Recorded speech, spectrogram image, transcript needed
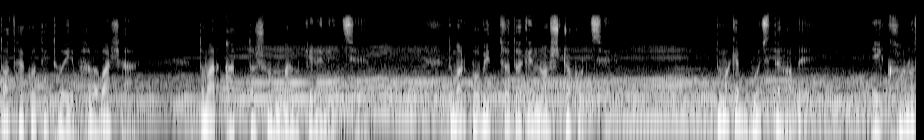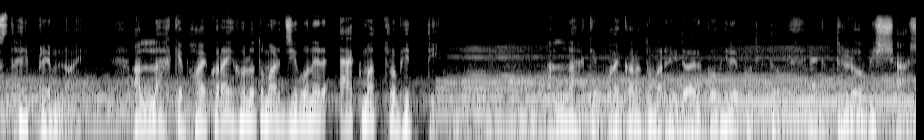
তথাকথিত এই ভালোবাসা তোমার আত্মসম্মান কেড়ে নিচ্ছে, তোমার পবিত্রতাকে নষ্ট করছে। তোমাকে বুঝতে হবে, এই ক্ষণস্থায়ী প্রেম নয়। আল্লাহকে ভয় করাই হলো তোমার জীবনের একমাত্র ভিত্তি। আল্লাহকে ভয় করা তোমার হৃদয়ের গভীরে প্রথিত এক দৃঢ় বিশ্বাস।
